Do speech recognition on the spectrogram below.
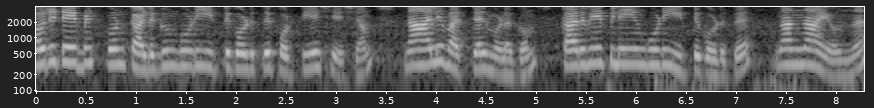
ഒരു ടേബിൾ സ്പൂൺ കടുകും കൂടി ഇട്ട് കൊടുത്ത് പൊട്ടിയ ശേഷം നാല് വറ്റൽ മുളകും കറിവേപ്പിലയും കൂടി ഇട്ട് കൊടുത്ത് നന്നായി ഒന്ന്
